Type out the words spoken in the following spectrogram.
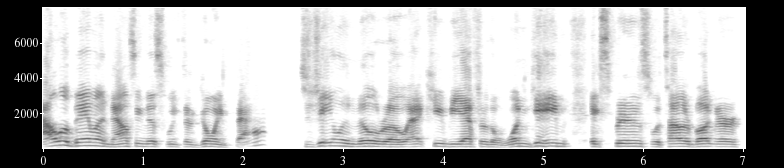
Alabama announcing this week they're going back to Jalen Milroe at QB after the one game experience with Tyler Buchner.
